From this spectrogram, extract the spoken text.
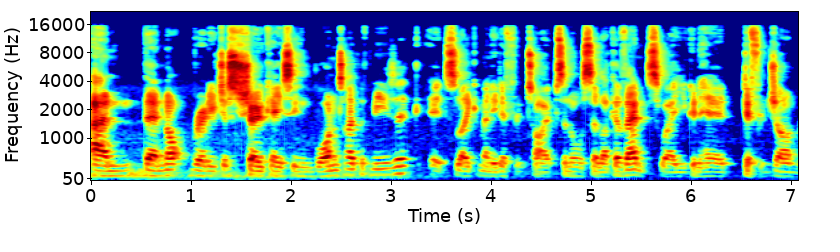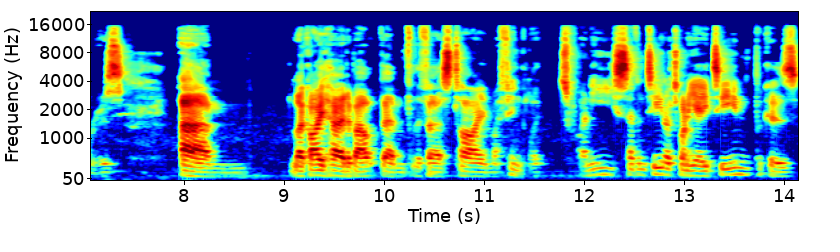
And they're not really just showcasing one type of music. It's like many different types and also like events where you can hear different genres. Um like i heard about them for the first time i think like 2017 or 2018 because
